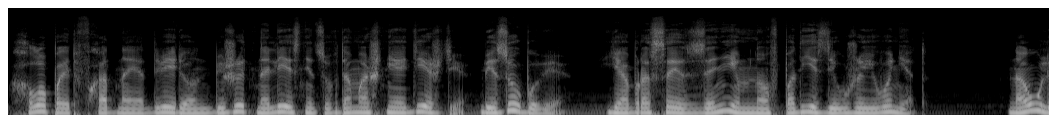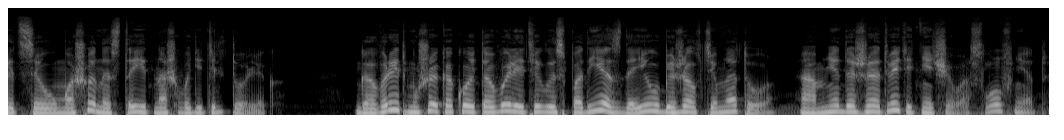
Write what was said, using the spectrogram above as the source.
Хлопает входная дверь, он бежит на лестницу в домашней одежде, без обуви. Я бросаюсь за ним, но в подъезде уже его нет. На улице у машины стоит наш водитель Толик. Говорит, мужик какой-то вылетел из подъезда и убежал в темноту. А мне даже ответить нечего, слов нет.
